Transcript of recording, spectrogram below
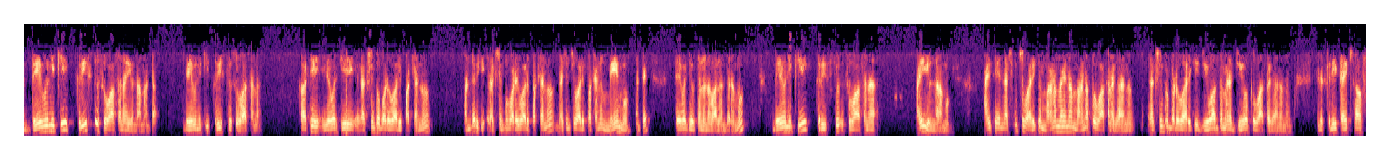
దేవునికి క్రీస్తు సువాసన అయి ఉన్నామంట. దేవునికి క్రీస్తు సువాసన. కాబట్టి ఎవరికి రక్షింపబడు వారి పట్లను అందరికి రక్షింపబడే వారి పట్లను నశించే వారి పట్లను మేము అంటే సేవ జీవితంలో ఉన్న వాళ్ళందరము దేవునికి క్రీస్తు సువాసన అయి ఉన్నాము. అయితే నశించు వారికి మరణమైన మరణపు వాసనగాను రక్షింపబడు వారికి జీవార్థమైన జీవపు వాసనగాను ఉన్నాం ఇక్కడ త్రీ టైప్స్ ఆఫ్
